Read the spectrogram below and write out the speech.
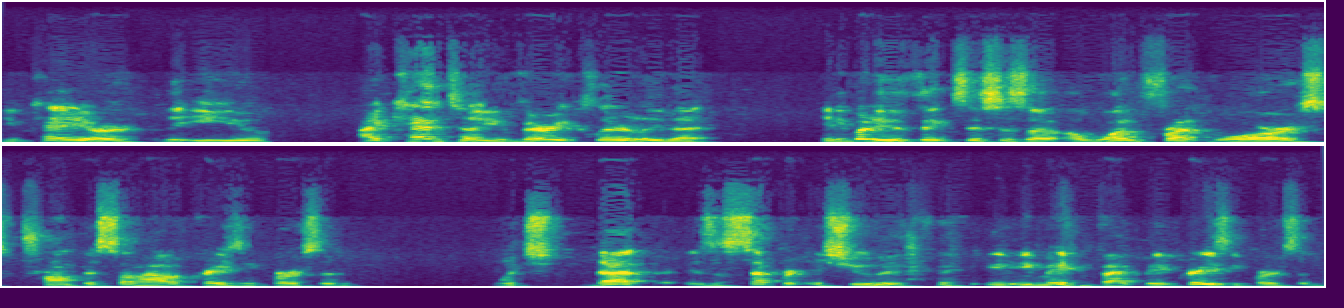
in UK or the EU. I can tell you very clearly that anybody who thinks this is a, a one front war, Trump is somehow a crazy person, which that is a separate issue. he may in fact be a crazy person,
